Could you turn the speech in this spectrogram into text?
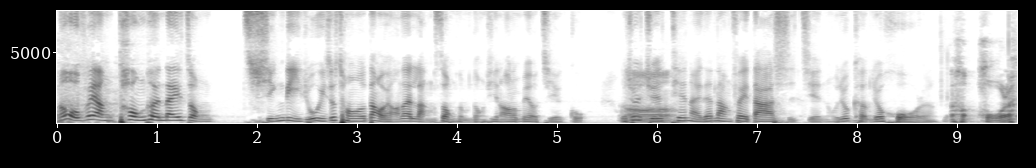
然后我非常痛恨那一种行礼如仪，就从头到尾好像在朗诵什么东西，然后都没有结果。我就觉得天哪，在浪费大家时间，我就可能就火了。哦，火了！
